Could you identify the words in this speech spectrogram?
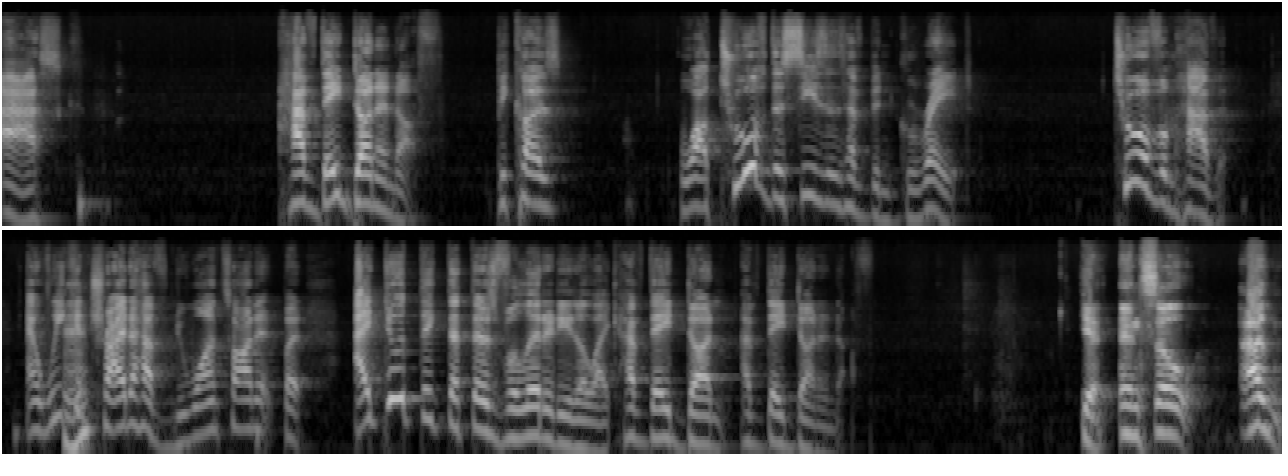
ask: Have they done enough? Because while two of the seasons have been great, two of them haven't, and we can mm-hmm. try to have nuance on it. But I do think that there's validity to like: Have they done? Have they done enough? Yeah, and so I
